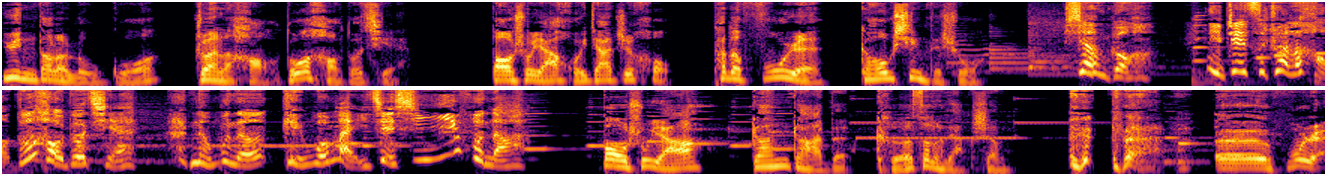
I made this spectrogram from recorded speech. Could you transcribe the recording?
运到了鲁国，赚了好多好多钱。鲍叔牙回家之后，他的夫人高兴地说：“相公，你这次赚了好多好多钱，能不能给我买一件新衣服呢？”鲍叔牙尴尬的咳嗽了两声：“呃，夫人，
